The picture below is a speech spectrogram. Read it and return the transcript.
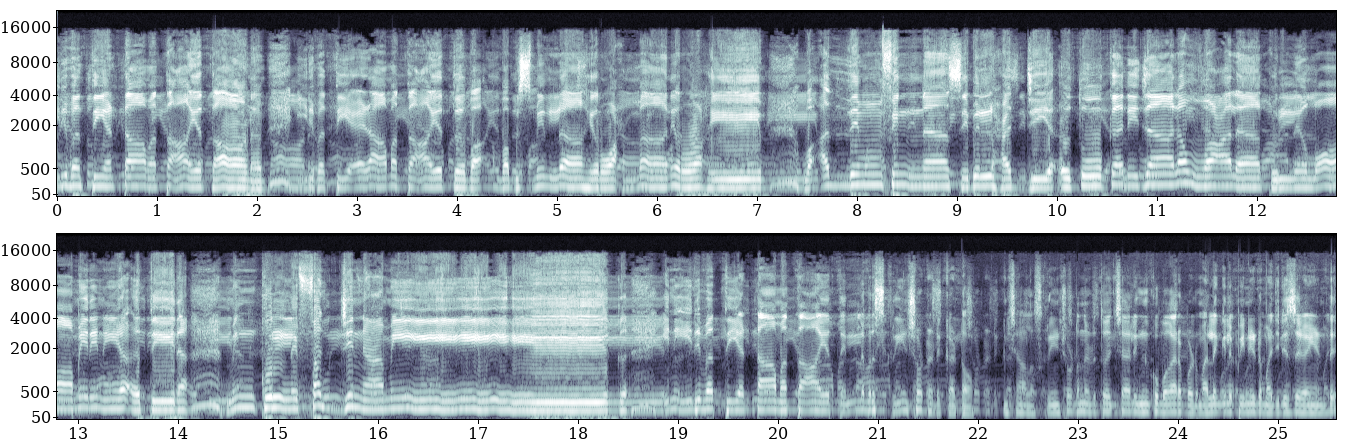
ഇരുപത്തിയെട്ടാമത്തെ ആയത്താണ്. ഇരുപത്തിയേഴാമത്തെ ആയത്ത് ബിസ്മില്ലാഹി റഹീം. ഫിന്നാസി ബിൽ വഅലാ കുല്ലി ളാമിരിൻ യഅതീന മിൻ കുല്ലി ഫജ്ജിൻ ഇനി ഇരുപത്തിയെട്ടാമത്തെ ആയത്ത് എല്ലാവരും സ്ക്രീൻഷോട്ട് എടുക്കട്ടോ. ഇൻഷാല്ല സ്ക്രീൻഷോട്ട് ഒന്ന് എടുത്തു വെച്ചാൽ നിങ്ങൾക്ക് ഉപകാരപ്പെടും. അല്ലെങ്കിൽ പിന്നീട് മജ്ലിസ് കഴിഞ്ഞിട്ട്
